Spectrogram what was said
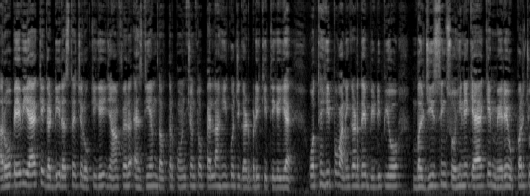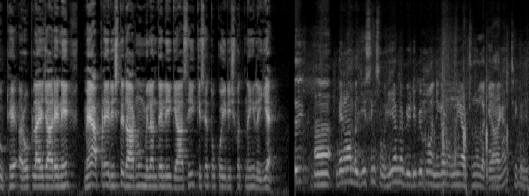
ਆਰੋਪ ਇਹ ਵੀ ਹੈ ਕਿ ਗੱਡੀ ਰਸਤੇ 'ਚ ਰੋਕੀ ਗਈ ਜਾਂ ਫਿਰ ਐਸਡੀਐਮ ਦਫ਼ਤਰ ਪਹੁੰਚਣ ਤੋਂ ਪਹਿਲਾਂ ਹੀ ਕੁਝ ਗੜਬੜੀ ਕੀਤੀ ਗਈ ਹੈ। ਉੱਥੇ ਹੀ ਭਵਾਨੀਗੜ੍ਹ ਦੇ ਬੀਡੀਪੀਓ ਬਲਜੀਤ ਸਿੰਘ ਸੋਹੀ ਨੇ ਕਿਹਾ ਕਿ ਮੇਰੇ ਉੱਪਰ ਝੂਠੇ ਆਰੋਪ ਲਾਏ ਜਾ ਰਹੇ ਨੇ। ਮੈਂ ਆਪਣੇ ਰਿਸ਼ਤੇਦਾਰ ਨੂੰ ਮਿਲਣ ਦੇ ਲਈ ਗਿਆ ਸੀ, ਕਿਸੇ ਤੋਂ ਕੋਈ ਰਿਸ਼ਵਤ ਨਹੀਂ ਲਈ ਹੈ। ਮੇਰਾ ਨਾਮ ਬਲਜੀਤ ਸਿੰਘ ਸੋਹੀ ਹੈ। ਮੈਂ ਬੀਡੀਪੀ ਭਵਾਨੀਗੜ੍ਹ 198 ਨੂੰ ਲੱਗਿਆ ਹੈਗਾ। ਠੀਕ ਹੈ ਜੀ।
